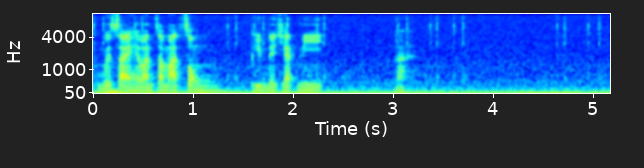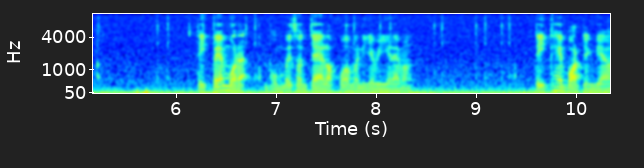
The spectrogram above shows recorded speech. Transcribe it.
ผมไปใส่ให้มันสามารถส่งพิมพ์ในแชทนี้นะ ติ๊กไปหมดอะผมไม่สนใจหรอกว่ามันจะมีอะไรบ้าง ติ๊กให้บอทอย่างเดียว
